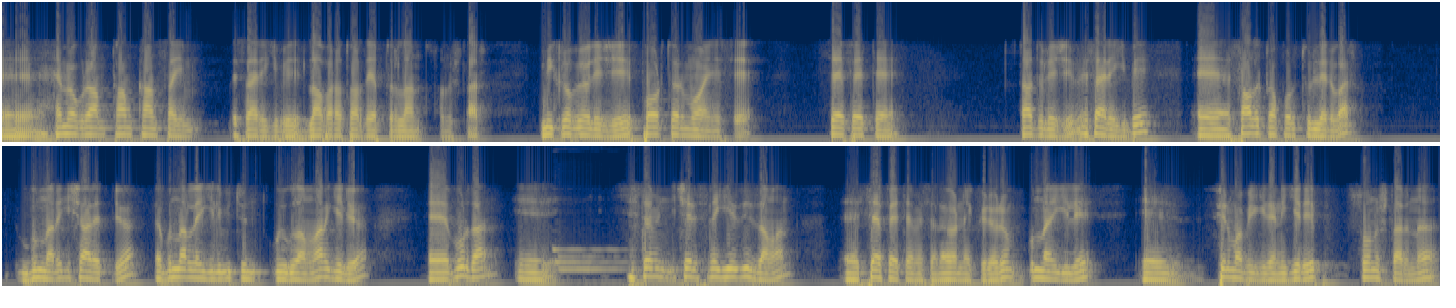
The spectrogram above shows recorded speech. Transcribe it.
e, hemogram tam kan sayım vesaire gibi laboratuvarda yaptırılan sonuçlar, mikrobiyoloji, portör muayenesi, SFT, radyoloji vesaire gibi e, sağlık raporu türleri var. Bunları işaretliyor ve bunlarla ilgili bütün uygulamalar geliyor. E, buradan e, sistemin içerisine girdiği zaman e, SFT mesela örnek veriyorum. Bununla ilgili e, firma bilgilerini girip sonuçlarını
